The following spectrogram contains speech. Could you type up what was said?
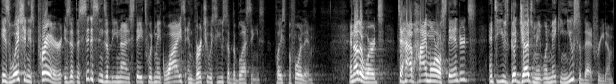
his wish and his prayer is that the citizens of the United States would make wise and virtuous use of the blessings placed before them. In other words, to have high moral standards and to use good judgment when making use of that freedom.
